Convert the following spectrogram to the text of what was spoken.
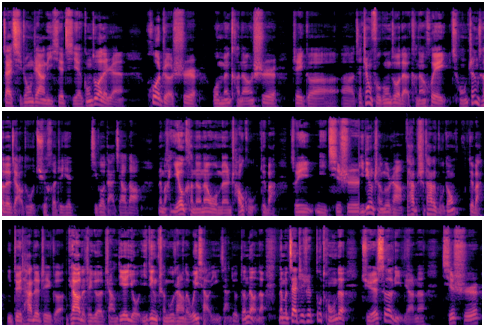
在其中这样的一些企业工作的人，或者是我们可能是。这个呃，在政府工作的可能会从政策的角度去和这些机构打交道，那么也有可能呢，我们炒股，对吧？所以你其实一定程度上，他是他的股东，对吧？你对他的这个股票的这个涨跌有一定程度上的微小影响，就等等的。那么在这些不同的角色里面呢，其实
